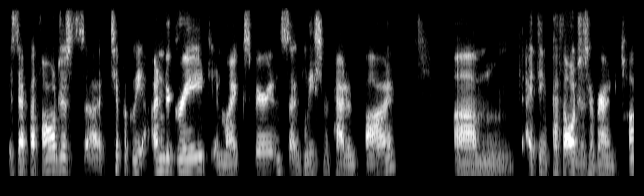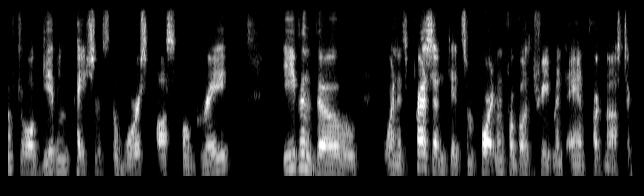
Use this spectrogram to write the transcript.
is that pathologists uh, typically undergrade, in my experience, a Gleason pattern 5. Um, I think pathologists are very uncomfortable giving patients the worst possible grade, even though when it's present, it's important for both treatment and prognostic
